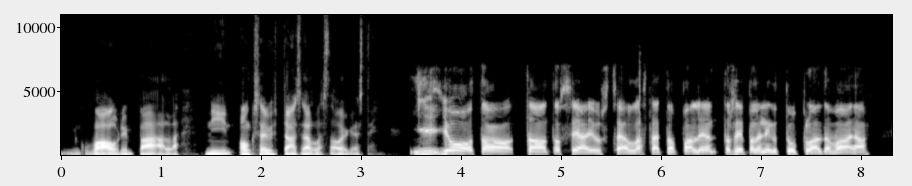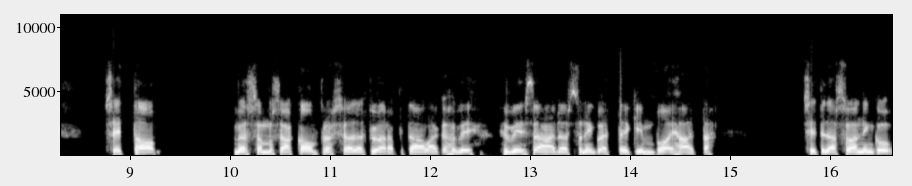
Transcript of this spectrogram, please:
niin kuin vauhdin päällä, niin onko se yhtään sellaista oikeasti? Joo, tämä on tosiaan just sellaista, että on paljon, tosi paljon niin tuplailtavaa ja sitten on myös semmoisia kompressioita, että pyörä pitää olla aika hyvin, hyvin säädössä, niin kuin ettei kimpo ihan, että sitten pitäisi olla niin kuin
